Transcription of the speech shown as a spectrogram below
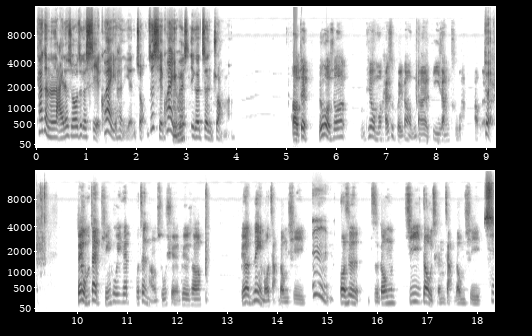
她可能来的时候这个血块也很严重，这血块也会是一个症状吗？嗯哦，对，如果说，譬如我们还是回到我们刚才的第一张图，好了，对，所以我们在评估一些不正常出血，比如说，比如内膜长东西，嗯，或是子宫肌肉层长东西，是。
